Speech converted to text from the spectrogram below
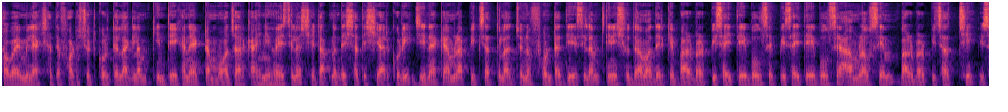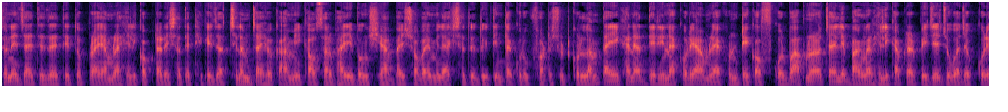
সবাই মিলে একসাথে ফটোশুট করতে লাগলাম। কিন্তু এখানে একটা মজার কাহিনী হয়েছিল, সেটা আপনাদের সাথে শেয়ার করি। জিনাকে আমরা পিকচার তোলার জন্য ফোনটা দিয়েছিলাম। তিনি শুধু আমাদেরকে বারবার পিছাইতে বলছে পিছাইতে বলছে, আমরাও সেম বারবার পিছাচ্ছি। পিছনে যাইতে যাইতে তো প্রায় আমরা হেলিকপ্টারের সাথে ঠেকে যাচ্ছিলাম। যাই হোক, আমি, কাউসার ভাই এবং শিহাব ভাই সবাই মিলে একসাথে দুই তিনটা গ্রুপ ফটোশুট করলাম। তাই এখানে আর দেরি না করে আমরা এখন টেক অফ করব। আপনারা চাইলে বাংলার হেলিকপ্টার পেজে যোগাযোগ করে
